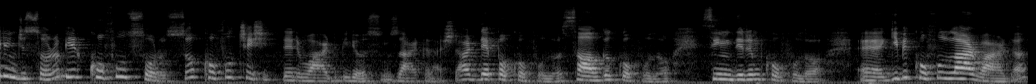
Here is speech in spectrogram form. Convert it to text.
11. soru bir koful sorusu. Koful çeşitleri vardı biliyorsunuz arkadaşlar. Depo kofulu, salgı kofulu, sindirim kofulu e, gibi kofullar vardı.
